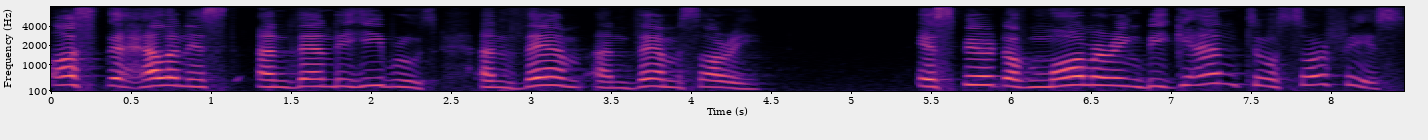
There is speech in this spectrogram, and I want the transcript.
us the Hellenists, and then the Hebrews, and them and them, sorry. A spirit of murmuring began to surface.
